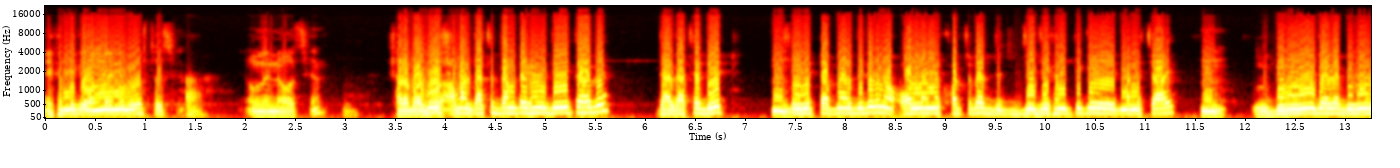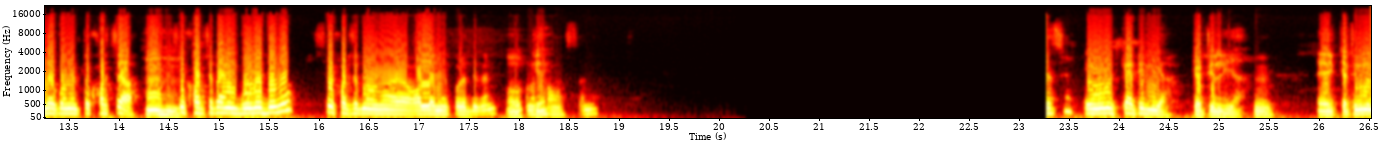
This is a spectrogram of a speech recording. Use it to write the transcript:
এখান থেকে অনলাইনে ব্যবস্থা আছে? হ্যাঁ। অনলাইনেও আছে? সারা বার আমার গাছের দামটা এখানে দিয়ে দিতে হবে। যা গাছের রেট সেই রেটটা আপনারা দিয়ে দেবেন। অনলাইনে খরচাটা যে- যেখান থেকে মানে চায় বিভিন্ন জায়গায় বিভিন্ন রকমের তো খরচা। সেই খরচাটা আমি বলে দেবো। সেই খরচাটা অনলাইনে করে দেবেন। কোনো সমস্যা নেই। এইগুলো ক্যাটেলিয়া। ক্যাটেলিয়া। হুম। এই ক্যাটেগুলো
